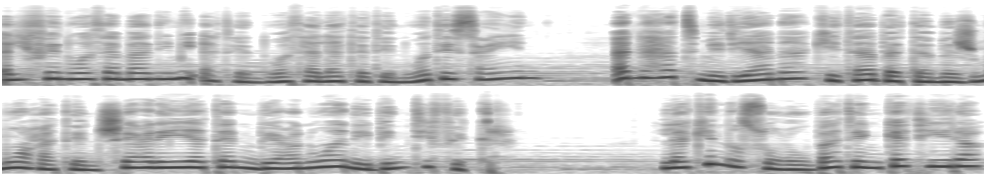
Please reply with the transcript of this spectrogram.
1893 أنهت ميريانا كتابة مجموعة شعرية بعنوان بنت فكر. لكن صعوبات كثيرة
